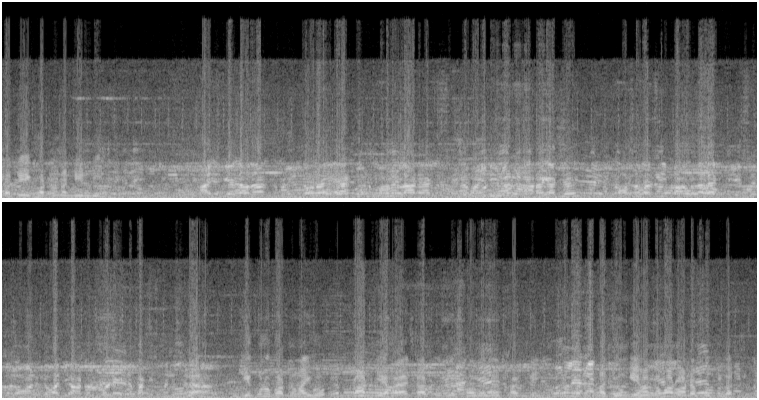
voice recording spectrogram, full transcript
হয়তো এই ঘটনা নিন্দনীয়। আজকে দাদা গুলির লড়াইয়ে একজন বাংলার এক সেনাবাহিনী মারা গেছে। পাশাপাশি বাংলার এক বিএসএফ জওয়ানকেও আজকে আটক করে রেখেছে পাকিস্তানি হ্যাঁ যে কোনো ঘটনাই হোক প্রাণ যে হারায় তার প্রতি সমবেদনা থাকবেই। আর জঙ্গি হাঙ্গামার আমরা প্রতিবাদ করি।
